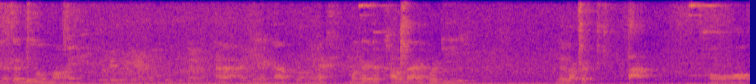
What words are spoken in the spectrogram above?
แล้วก็ดึงออกหน่อยอ่าเนี่ยครับนะมันก็จะเข้าได้พอดีเดี๋ยวเราก็ตัดออก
